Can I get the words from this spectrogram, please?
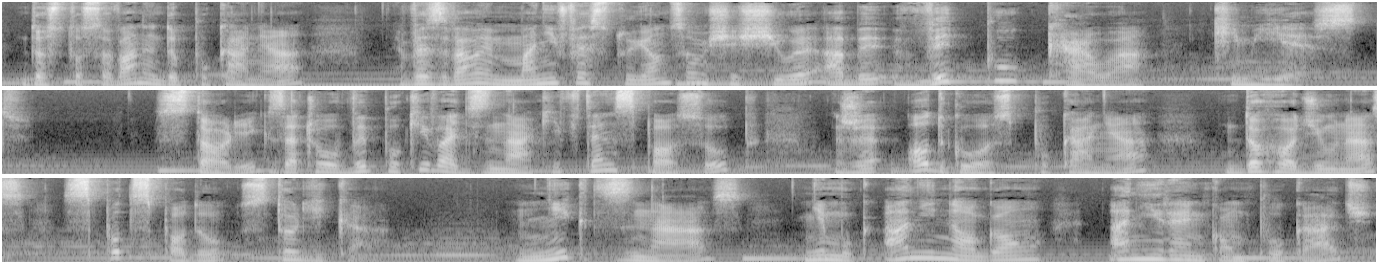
dostosowany do pukania, wezwałem manifestującą się siłę, aby wypukała, kim jest. Stolik zaczął wypukiwać znaki w ten sposób, że odgłos pukania dochodził nas spod spodu stolika. Nikt z nas nie mógł ani nogą, ani ręką pukać,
